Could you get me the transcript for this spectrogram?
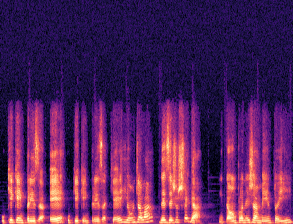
o que, que a empresa é, o que, que a empresa quer e onde ela deseja chegar. Então, é um planejamento aí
